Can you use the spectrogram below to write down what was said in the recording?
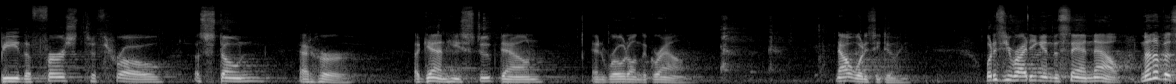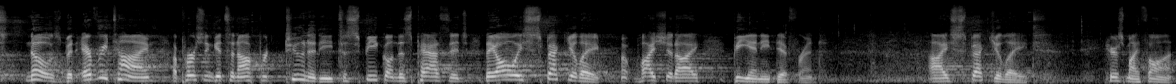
be the first to throw a stone at her. Again, he stooped down and wrote on the ground. Now, what is he doing? What is he writing in the sand now? None of us knows, but every time a person gets an opportunity to speak on this passage, they always speculate. Why should I be any different? I speculate. Here's my thought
